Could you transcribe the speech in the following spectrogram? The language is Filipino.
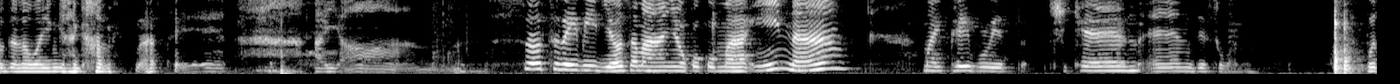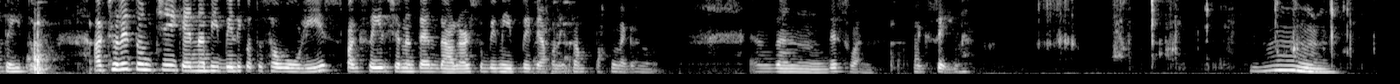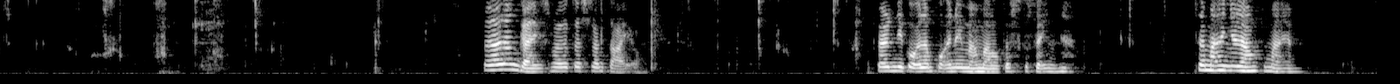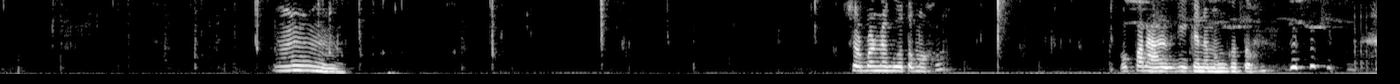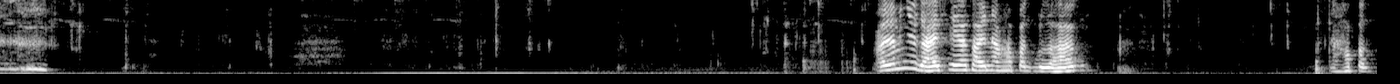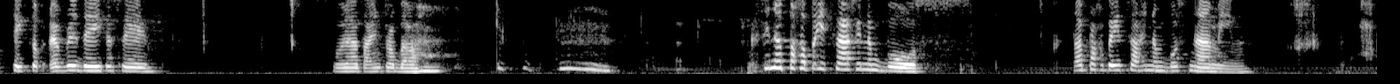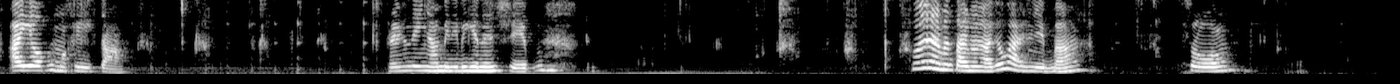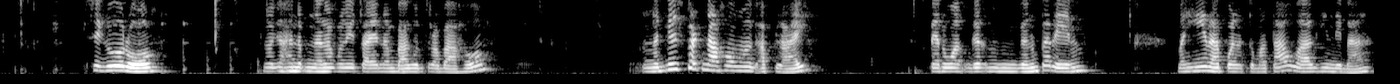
So, dalawa yung ginagamit natin. Ayan. So, today video, samahan nyo ko kumain ng my favorite chicken and this one. Potato. Actually, itong chicken, nabibili ko to sa Woolies. Pag sale siya ng $10, so bumibili ako ng isang pack na ganun. And then, this one, pag sale. Mmm. Kaya lang guys, malutas lang tayo. Pero hindi ko alam kung ano yung mamalutas ko sa inyo. Samahan nyo lang kumain. Mmm. Sobrang nagutom ako. O para hindi ka naman gutom. Alam niyo guys, kaya tayo nakapag-vlog. Nakapag-tiktok everyday kasi wala tayong trabaho. kasi napakabait sa akin ng boss. Napakabait sa akin ng boss namin. Ayaw kong makita. Kaya hindi niya binibigyan ng ship. Wala naman tayo magagawa, hindi ba? So, siguro, naghahanap na lang ulit tayo ng bagong trabaho. Nag-start na ako mag-apply. Pero ganun pa rin. Mahirap wala tumatawag, hindi ba?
